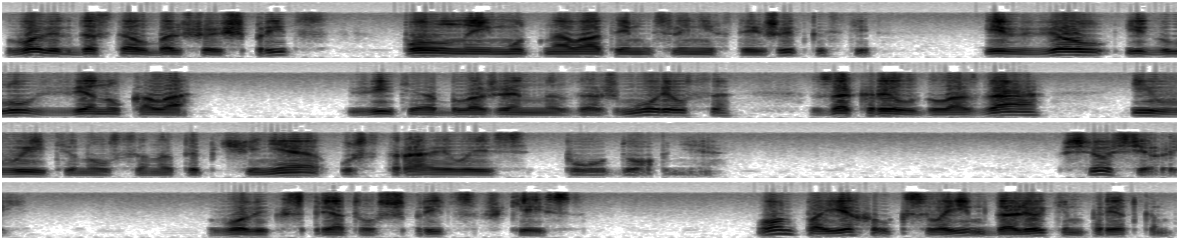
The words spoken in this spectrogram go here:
Вовик достал большой шприц, полный мутноватой маслянистой жидкости, и ввел иглу в вену кола. Витя блаженно зажмурился, закрыл глаза и вытянулся на топчине, устраиваясь поудобнее. «Все, Серый». Вовик спрятал шприц в кейс. Он поехал к своим далеким предкам.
